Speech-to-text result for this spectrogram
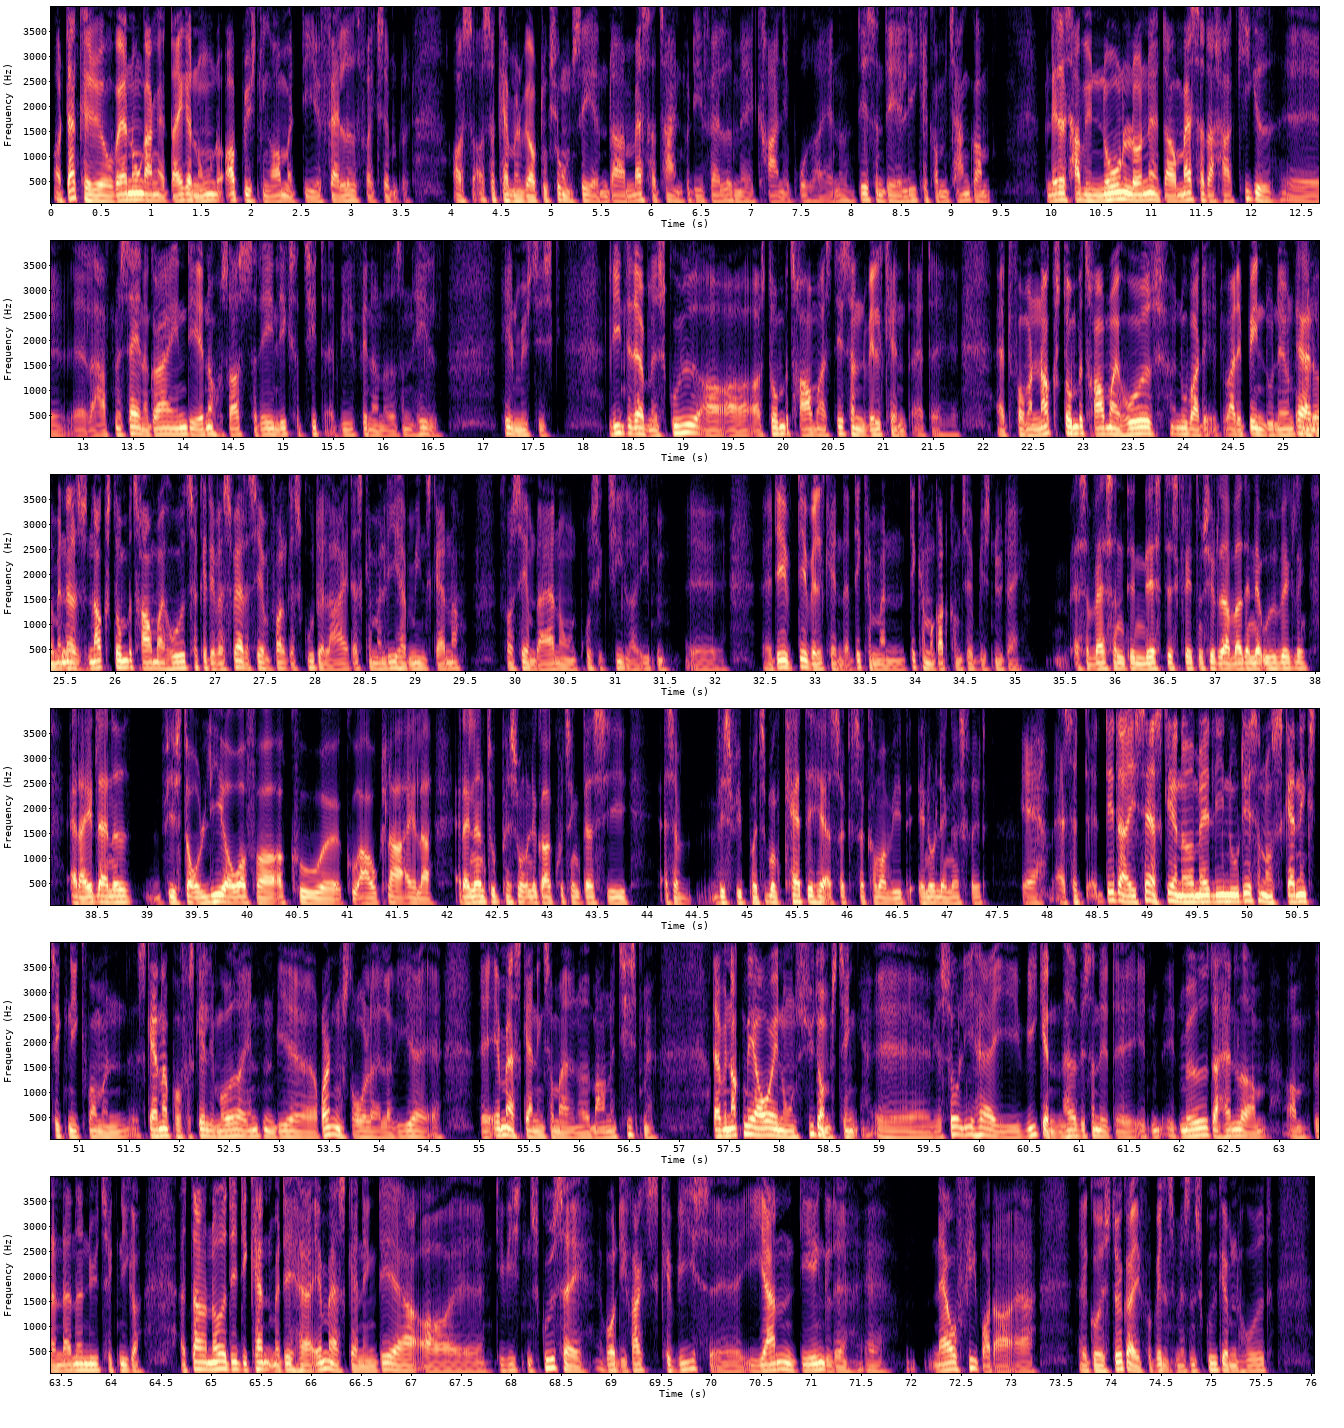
Og der kan det jo være nogle gange, at der ikke er nogen oplysninger om, at de er faldet, for eksempel. Og, og så kan man ved obduktionen se, at der er masser af tegn på, at de er faldet med kraniebrud og andet. Det er sådan det, jeg lige kan komme i tanke om. Men ellers har vi nogenlunde, der er jo masser, der har kigget, øh, eller haft med sagen at gøre, inden de ender hos os, så det er egentlig ikke så tit, at vi finder noget sådan helt, helt mystisk. Lige det der med skud og, og, og stumpe traumer, altså det er sådan velkendt, at, øh, at får man nok stumpe traumer i hovedet, nu var det, var det ben, du nævnte, ja, men, men altså nok stumpe traumer i hovedet, så kan det være svært at se, om folk er skudt eller ej. Der skal man lige have min scanner, for at se, om der er nogle projektiler i dem. Øh, det, det er velkendt, at det kan, man, det kan man godt komme til at blive snydt af altså hvad er sådan det næste skridt? Nu siger du, der har været den her udvikling. Er der et eller andet, vi står lige over for at kunne, øh, kunne afklare, eller er der et eller andet, du personligt godt kunne tænke dig at sige, altså hvis vi på et tidspunkt kan det her, så, så kommer vi et endnu længere skridt? Ja, altså det, der især sker noget med lige nu, det er sådan noget scanningsteknik, hvor man scanner på forskellige måder, enten via røntgenstråler eller via øh, MR-scanning, som er noget magnetisme. Der er vi nok mere over i nogle sygdomsting. Øh, jeg så lige her i weekenden, havde vi sådan et, øh, et, et møde, der handlede om, om blandt andet nye teknikker. Altså der er noget af det, de kan med det her MR-scanning, det er, at øh, de viste en skudsag, hvor de faktisk kan vise øh, i hjernen de enkelte øh, nervefibre, der er gået i stykker i forbindelse med sådan en skud gennem hovedet.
